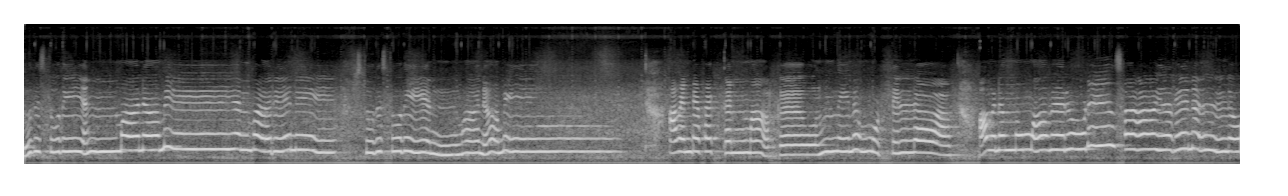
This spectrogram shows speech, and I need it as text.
സ്തുതി സ്തുതി എൻ മനമേ എൻ വരനെ. സ്തുതി സ്തുതി എൻ മനമേ. അവന്റെ ഭക്തന്മാർക്ക് ഒന്നിനും മുട്ടില്ല. അവനൊന്നും അവരുടെ സഹായകനല്ലോ.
